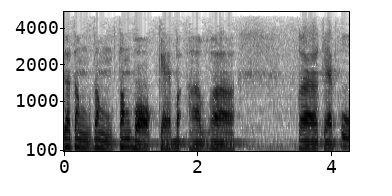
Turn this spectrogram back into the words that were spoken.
ก็ต้องต้องต้องบอกแก่อ่า แก่ผู้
